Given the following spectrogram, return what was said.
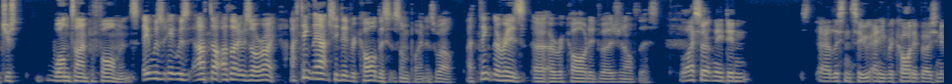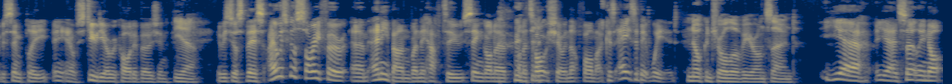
just one time performance. It was, it was. I thought, I thought it was all right. I think they actually did record this at some point as well. I think there is a, a recorded version of this. Well, I certainly didn't uh, listen to any recorded version. It was simply, you know, studio recorded version. Yeah, It was just this. I always feel sorry for um, any band when they have to sing on a on a talk show in that format because a it's a bit weird. no control over your own sound. Yeah, yeah, and certainly not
